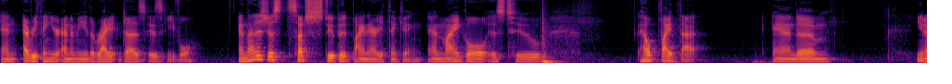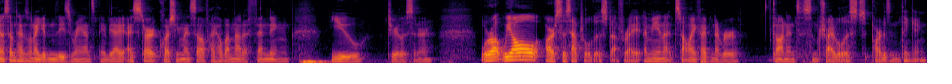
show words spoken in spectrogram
and everything your enemy, the right, does is evil. And that is just such stupid binary thinking. And my goal is to help fight that. And, um, you know, sometimes when I get into these rants, maybe I, I start questioning myself. I hope I'm not offending you, dear listener. We're all, we all are susceptible to this stuff, right? I mean, it's not like I've never gone into some tribalist partisan thinking.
